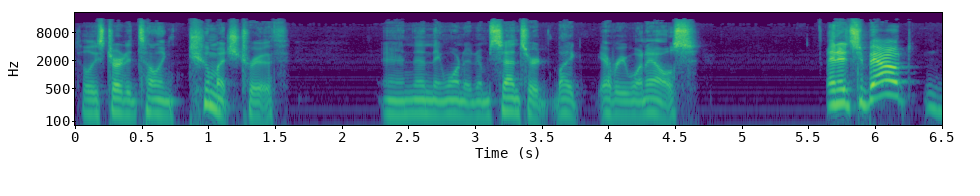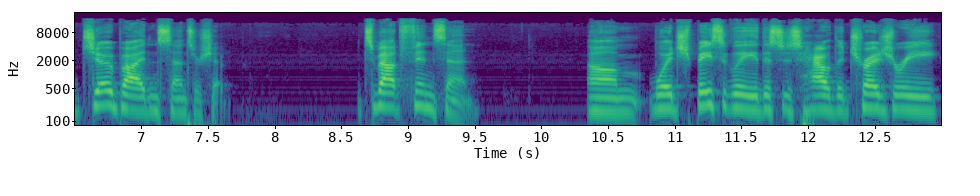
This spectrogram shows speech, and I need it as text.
until he started telling too much truth. And then they wanted him censored like everyone else. And it's about Joe Biden's censorship. It's about FinCEN, um, which basically this is how the Treasury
